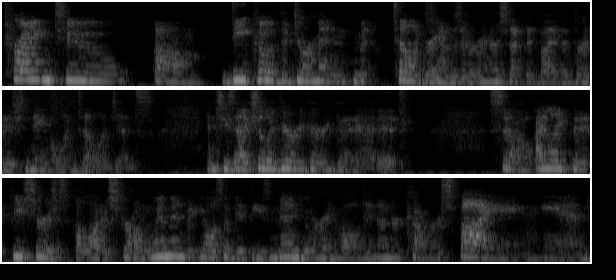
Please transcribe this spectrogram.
trying to um, decode the German telegrams that are intercepted by the British naval intelligence and she's actually very, very good at it. So I like that it features a lot of strong women, but you also get these men who are involved in undercover spying and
